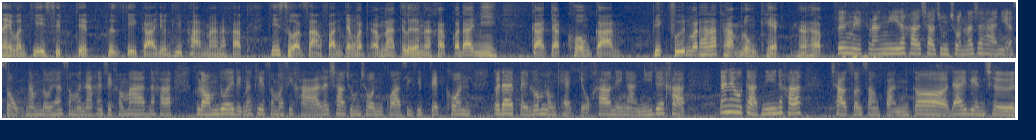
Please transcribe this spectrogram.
ในวันที่ 17 พฤศจิกายนที่ผ่านมานะครับ ที่สวนสางฝันจังหวัดอำนาจเจริญนะครับ ก็ได้มีการจัดโครงการ พลิกฟื้นวัฒนธรรมลงแขกนะครับ ซึ่งในครั้งนี้นะคะ ชาวชุมชนราชธานีอโศกนำโดยท่านสมณะให้เสกขมาศนะคะพร้อมด้วยเด็กนักเรียนสมาชิกขาและชาวชุมชนกว่า 47 คน ก็ได้ไปร่วมลงแขกเกี่ยวข้าวในงานนี้ด้วยค่ะ และในโอกาสนี้นะคะ ชาวสวนสังฝันก็ได้เรียนเชิญ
